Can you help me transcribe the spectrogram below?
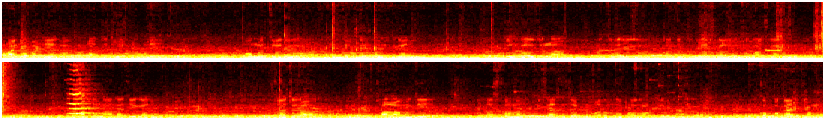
భాగ్యపడి నియోజకవర్గం ప్రాతినిధ్యం చేసినటువంటి హోంమంత్రి గారు గారు తూర్పుగోదావరి జిల్లా మంత్రివర్యులు కంది సురేష్ గారు సుభాష్ గారు మొత్తం నానాజీ గారు సహచర చాలామంది ప్రస్తుతం శాసనసభ్యులు వారందరూ కూడా రావడం జరుగుతుంది. గొప్ప కార్యక్రమం.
